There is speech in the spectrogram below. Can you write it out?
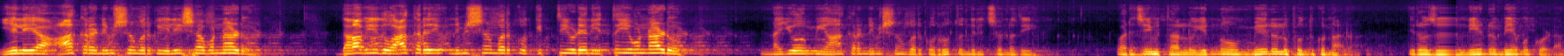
ఏలియా ఆఖరి నిమిషం వరకు ఎలీషా ఉన్నాడు. దావీదు ఆఖరి నిమిషం వరకు గిత్తీయుడైన ఎత్తయి ఉన్నాడు. నయోమి ఆఖరి నిమిషం వరకు రూతు నిలిచున్నది. వారి జీవితాల్లో ఎన్నో మేలులు పొందుకున్నారు. ఈరోజు నేను మేము కూడా.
